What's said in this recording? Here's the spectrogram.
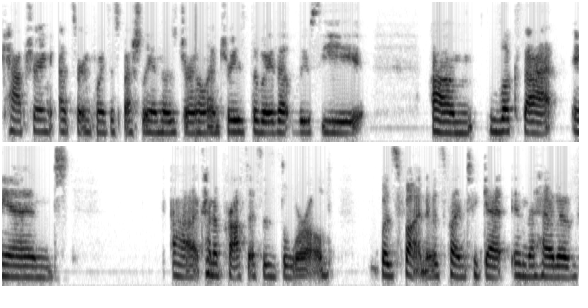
capturing at certain points, especially in those journal entries, the way that Lucy um, looks at and uh, kind of processes the world was fun. It was fun to get in the head of,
